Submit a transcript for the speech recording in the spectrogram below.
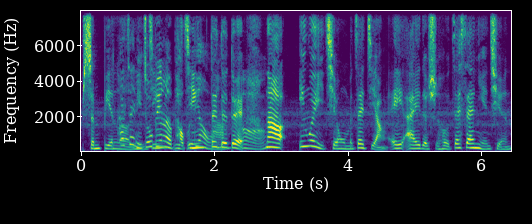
身边了，他在你周边了，跑不掉啊。对对对，嗯、那。因为以前我们在讲 AI 的时候，在三年前，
